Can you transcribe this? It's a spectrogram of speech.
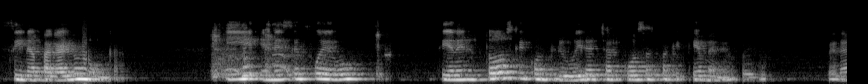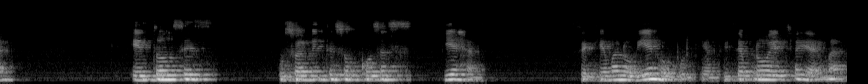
sin apagarlo nunca. Y en ese fuego tienen todos que contribuir a echar cosas para que quemen el fuego, ¿verdad? Entonces, usualmente son cosas viejas. Se quema lo viejo porque así se aprovecha y además,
